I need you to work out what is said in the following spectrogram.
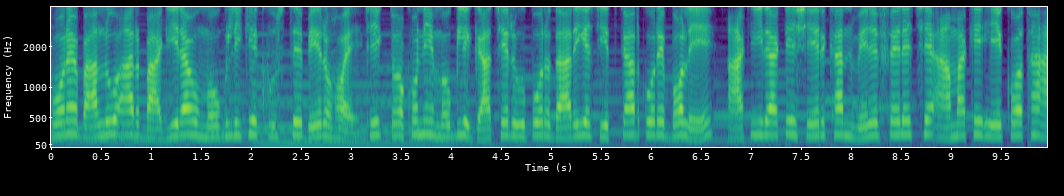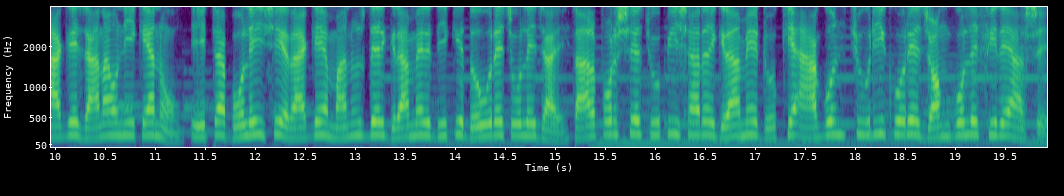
পরে বালু আর বাগিরাও মোগলিকে খুঁজতে বের হয়। ঠিক তখনই মোগলি গাছের উপর দাঁড়িয়ে চিৎকার করে বলে, আকিরাকে শের খান মেরে ফেলেছে, আমাকে এ কথা আগে জানাওনি কেন? এটা বলেই সে রাগে মানুষদের গ্রামের দিকে দৌড়ে চলে যায়। তারপর সে চুপি সারে গ্রামে ঢুকে আগুন চুরি করে জঙ্গলে ফিরে আসে।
